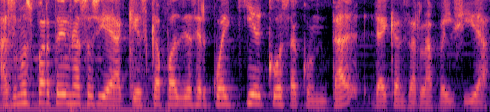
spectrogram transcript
hacemos parte de una sociedad que es capaz de hacer cualquier cosa con tal de alcanzar la felicidad.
